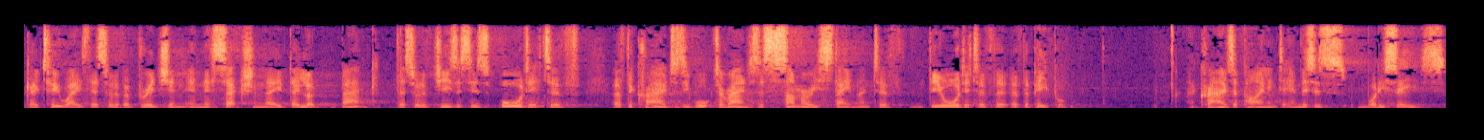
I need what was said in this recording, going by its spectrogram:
go two ways. There's sort of a bridge in, in this section. They, they look back, they're sort of Jesus' audit of, of the crowds as he walked around, as a summary statement of the audit of the, of the people. Crowds are piling to him. This is what he sees.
